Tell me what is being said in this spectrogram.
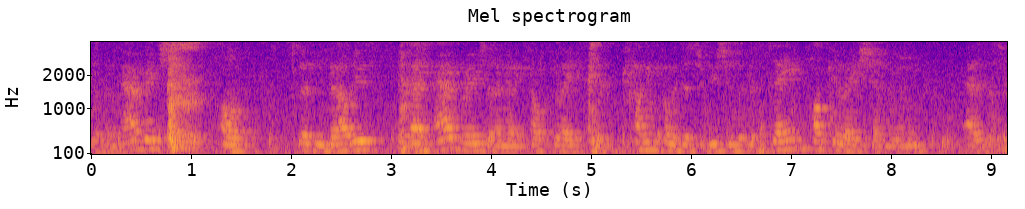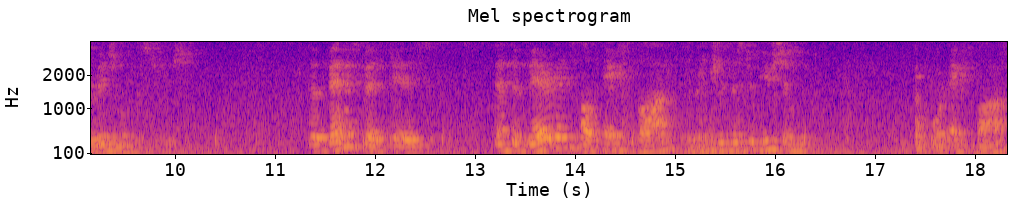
with an average of certain values. That average that I'm going to calculate is coming from a distribution with the same population mean as this original distribution. The benefit is that the variance of x bar, so this is the distribution for x bar,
